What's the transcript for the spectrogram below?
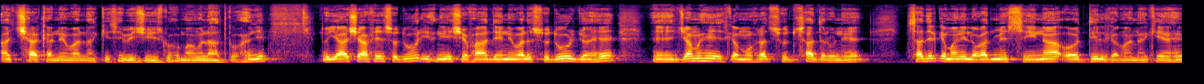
اچھا کرنے والا کسی بھی چیز کو، معاملات کو ہاں جی؟ تو یا شاف صدور یعنی شفا دینے والا صدور جو ہے جم ہے، اس کا محرت صدر ہے۔ صدر کے معنی لغت میں سینہ اور دل کا معنی کیا ہے۔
